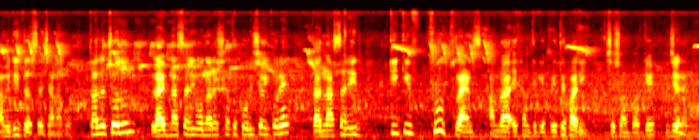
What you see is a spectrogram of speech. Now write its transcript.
আমি ডিটেলসে জানাব। তাহলে চলুন লাইভ নার্সারির ওনারের সাথে পরিচয় করে, তার নার্সারির কি কি ফ্রুট প্ল্যান্টস আমরা এখান থেকে পেতে পারি, সে সম্পর্কে জেনে নিই।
